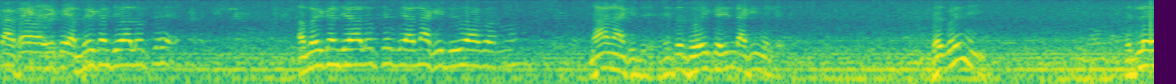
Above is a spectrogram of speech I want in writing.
કારખાના અમેરિકન જેવા લોકો છે? અમેરિકન જેવા લોકો છે નાખી દીધું આગળ ના નાખી દે. એ તો ધોઈ કરીને નાખી દે બરાબર ને? એટલે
